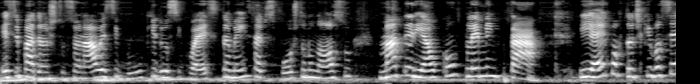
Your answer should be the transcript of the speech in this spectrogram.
Esse padrão institucional, esse book do 5S, também está disposto no nosso material complementar. E é importante que você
